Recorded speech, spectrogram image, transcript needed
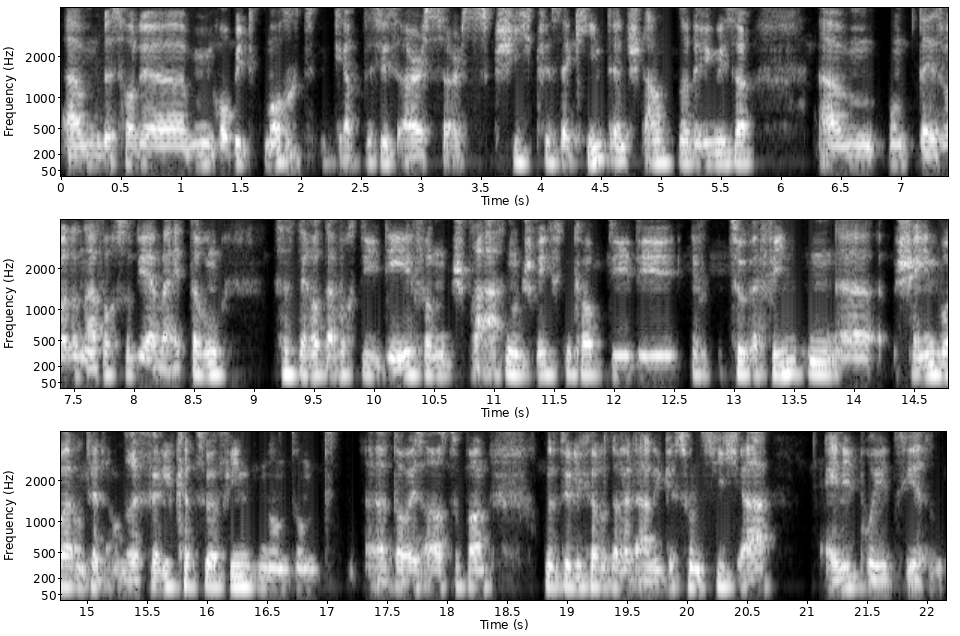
ähm, das hat er mit dem Hobbit gemacht. Ich glaube, das ist als, als Geschichte für sein Kind entstanden oder irgendwie so. Ähm, und das war dann einfach so die Erweiterung. Das heißt, er hat einfach die Idee von Sprachen und Schriften gehabt, die, die zu erfinden äh, schön war und halt andere Völker zu erfinden und, und äh, da alles auszubauen. Und natürlich hat er da halt einiges von sich auch einprojiziert. Und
